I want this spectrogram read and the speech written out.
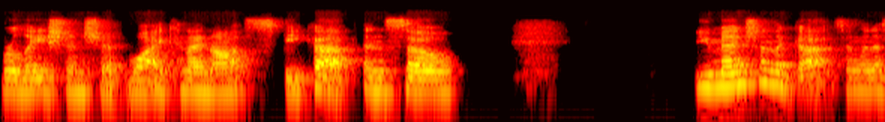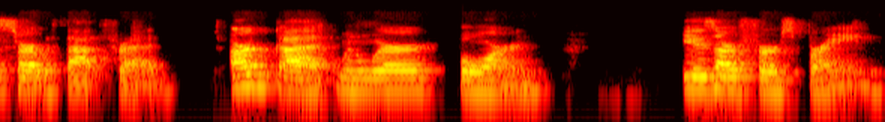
relationship? Why can I not speak up? And so you mentioned the guts. I'm going to start with that thread. Our gut, when we're born, is our first brain.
